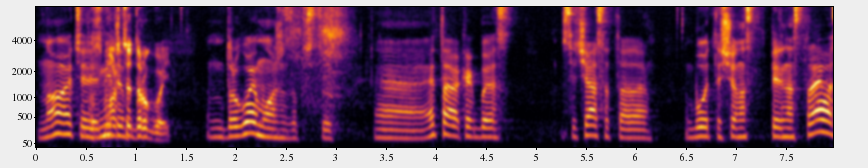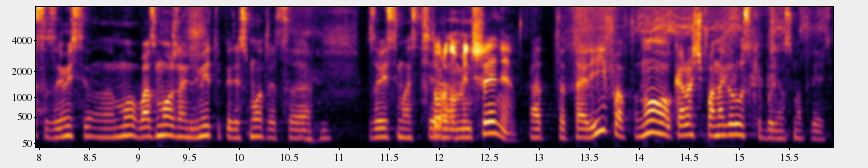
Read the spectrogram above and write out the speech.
Но эти Вы лимиты... сможете другой. Другой можно запустить. Э, Это как бы сейчас это будет еще нас- перенастраиваться, в зависи- ну, возможно, лимиты пересмотрятся в зависимости В сторону от, уменьшения. от тарифов. Ну, короче, по нагрузке будем смотреть.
